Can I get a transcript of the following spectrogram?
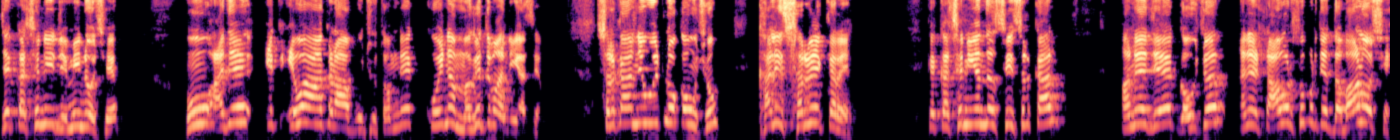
જે કચ્છની જમીનો છે હું આજે એક એવા આંકડા આપું છું, તમને કોઈના મગજમાં નહીં હશે સરકારને હું એટલો કહું છું, ખાલી સર્વે કરે કે કચ્છની અંદર શ્રી સરકાર અને જે ગૌચર અને ટાવર્સ ઉપર જે દબાણો છે,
